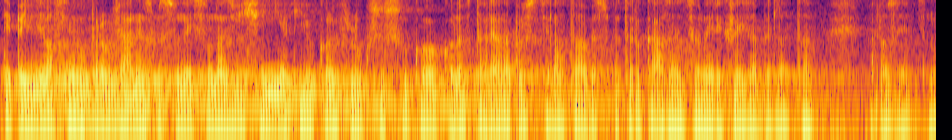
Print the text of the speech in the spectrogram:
ty peníze vlastně opravdu v žádném smyslu nejsou na zvýšení jakýhokoliv luxusu, kohokoliv tady, ale prostě na to, aby jsme to dokázali co nejrychleji zabydlet a, a rozjet. No.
